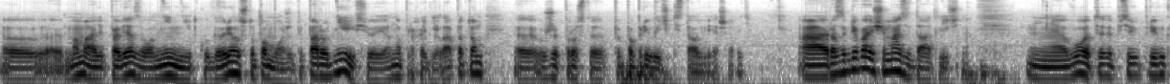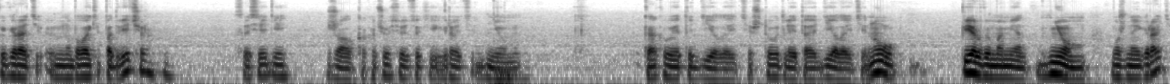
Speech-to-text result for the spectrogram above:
э, мама повязывала мне нитку, говорила, что поможет. И пару дней, и все, и она проходила. А потом э, уже просто по, по привычке стал вешать. А разогревающие мази, да, отлично. Вот, э, привык играть на балаке под вечер. Соседей жалко. Хочу все-таки играть днем. Как вы это делаете? Что вы для этого делаете? Ну, первый момент. Днем можно играть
